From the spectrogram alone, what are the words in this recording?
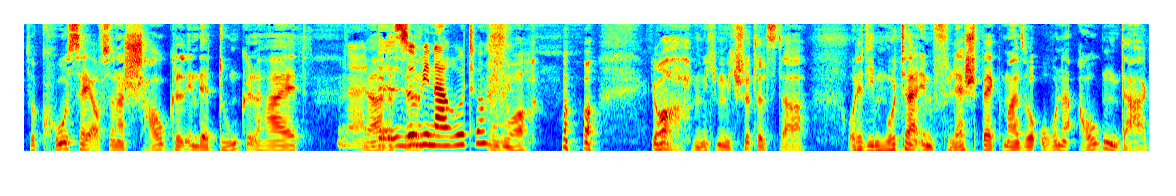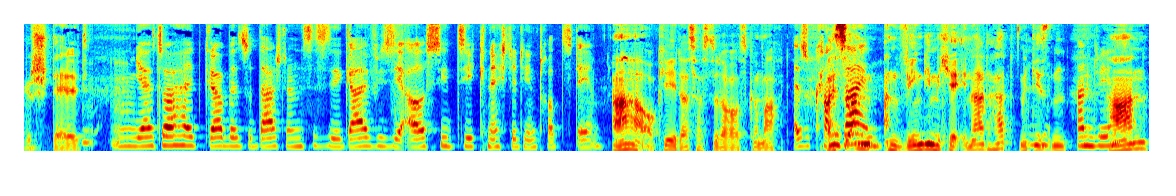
So Kosei auf so einer Schaukel in der Dunkelheit. Na, Ja, so wie Naruto. Wow. ja, mich, mich schüttelt's da. Oder die Mutter im Flashback mal so ohne Augen dargestellt. Ja, soll halt, glaube ich, so darstellen, es ist egal, wie sie aussieht, sie knechtet ihn trotzdem. Ah, okay, das hast du daraus gemacht. Also kann weißt sein. Du, an, an wen die mich erinnert hat? Mit diesen an wen? Haaren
